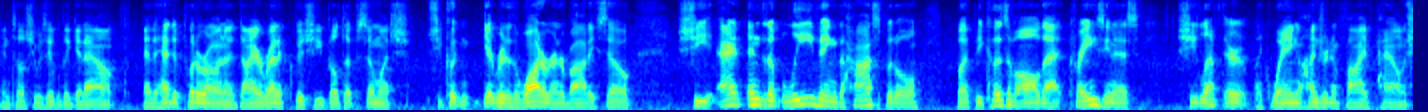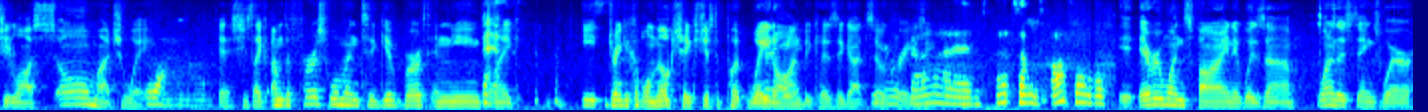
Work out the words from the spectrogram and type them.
until she was able to get out. And they had to put her on a diuretic because she built up so much she couldn't get rid of the water in her body. So she ended up leaving the hospital but because of all that craziness she left there like weighing 105 pounds she lost so much weight Wow. yeah, she's like i'm the first woman to give birth and need to like eat drink a couple milkshakes just to put weight Right. on because it got so oh my crazy God, that sounds awful. it, everyone's fine. It was uh, one of those things where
